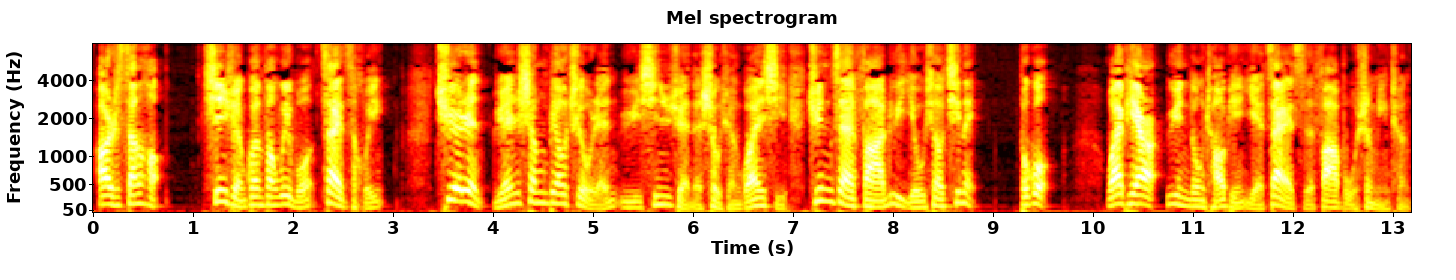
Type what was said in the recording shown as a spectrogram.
二十三号，新选官方微博再次回应，确认原商标持有人与新选的授权关系均在法律有效期内。不过，YPL 运动潮品也再次发布声明称，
